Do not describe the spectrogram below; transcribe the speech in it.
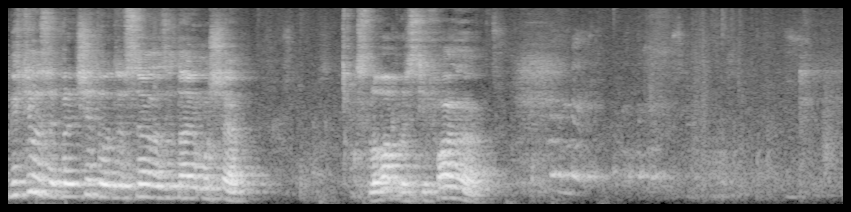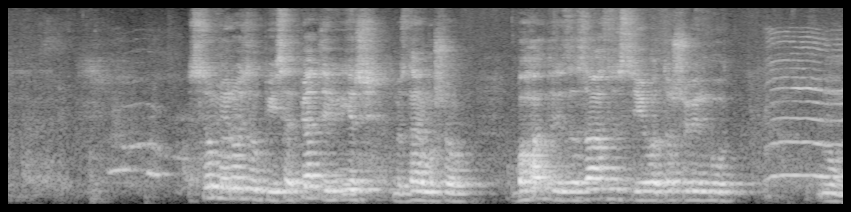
Не хотілося перечитувати все, але задаємо ще слова про Стефана. Сьомий розділ 55 вірш. Ми знаємо, що багато із-за заздрості його, то, що він був ну,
